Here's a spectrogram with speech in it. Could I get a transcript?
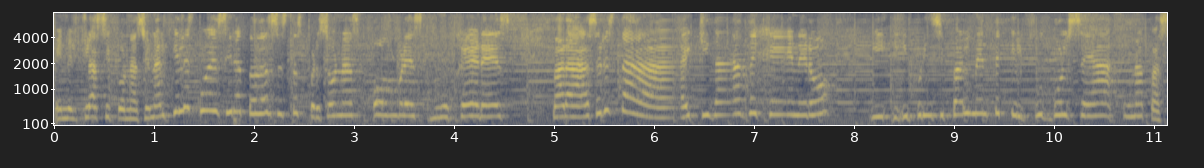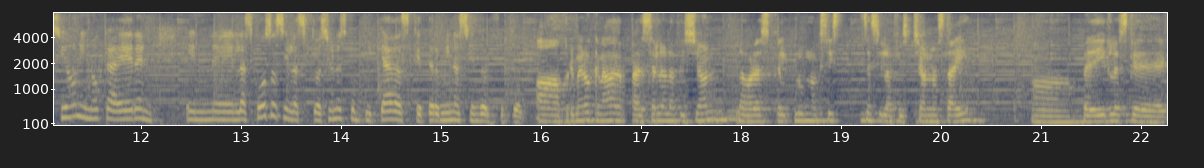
en el Clásico Nacional. ¿Qué les puede decir a todas estas personas, hombres, mujeres, para hacer esta equidad de género y, y principalmente que el fútbol sea una pasión y no caer en, en, en, las cosas y en las situaciones complicadas que termina siendo el fútbol? Uh, primero que nada, agradecerle a la afición. La verdad es que el club no existe si la afición no está ahí. Uh, pedirles que,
